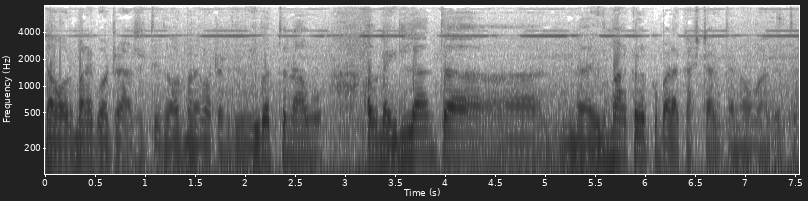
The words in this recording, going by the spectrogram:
ನಾವು ಅವ್ರ ಮನೆಗೆ ಓಟ ಆಟಾಡ್ತಿದ್ವಿ ಅವ್ರ ಮನೆಗೆ ಓಟಾಡ್ತಿದ್ವಿ ಇವತ್ತು ನಾವು ಅವ್ರನ್ನ ಇಲ್ಲ ಅಂತ ಇದು ಮಾಡ್ಕೊಳ್ಳೋಕ್ಕೂ ಭಾಳ ಕಷ್ಟ ಆಗುತ್ತೆ, ನೋವಾಗುತ್ತೆ.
